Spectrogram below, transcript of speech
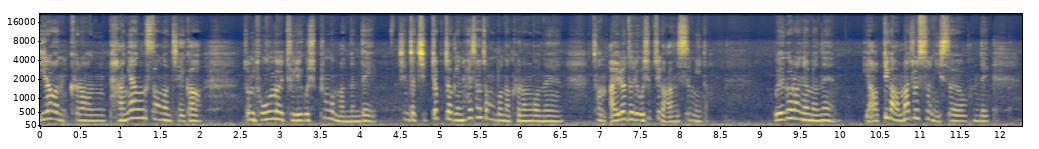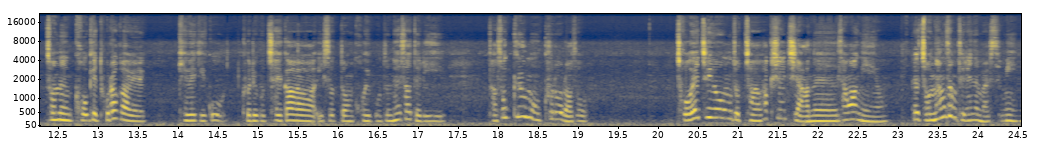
이런 그런 방향성은 제가 좀 도움을 드리고 싶은 건 맞는데 진짜 직접적인 회사 정보나 그런 거는 전 알려드리고 싶지가 않습니다. 왜 그러냐면은 이 앞뒤가 안 맞을 수는 있어요. 근데 저는 거기에 돌아갈 계획이고 그리고 제가 있었던 거의 모든 회사들이 다 소규모 크루라서 저의 채용조차 확실치 않은 상황이에요. 그래서 저는 항상 드리는 말씀이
